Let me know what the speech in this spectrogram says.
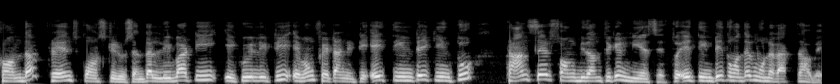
from the French constitution the liberty equality এবং ফ্রেটার্নিটি এই তিনটেই কিন্তু ফ্রান্সের সংবিধান থেকে নিয়েছে। তো এই তিনটেই তোমাদের মনে রাখতে হবে।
